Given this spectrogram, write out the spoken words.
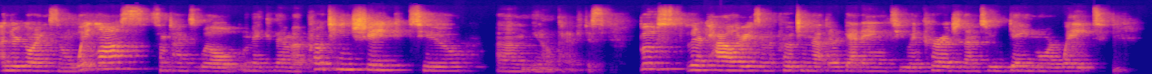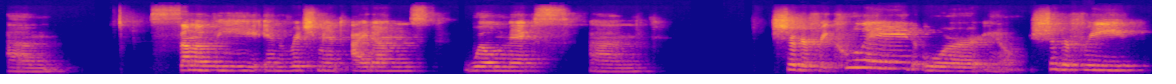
undergoing some weight loss. Sometimes we'll make them a protein shake to, um, you know, kind of just boost their calories and the protein that they're getting to encourage them to gain more weight. Um, some of the enrichment items will mix um, sugar-free Kool-Aid or, you know, sugar-free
